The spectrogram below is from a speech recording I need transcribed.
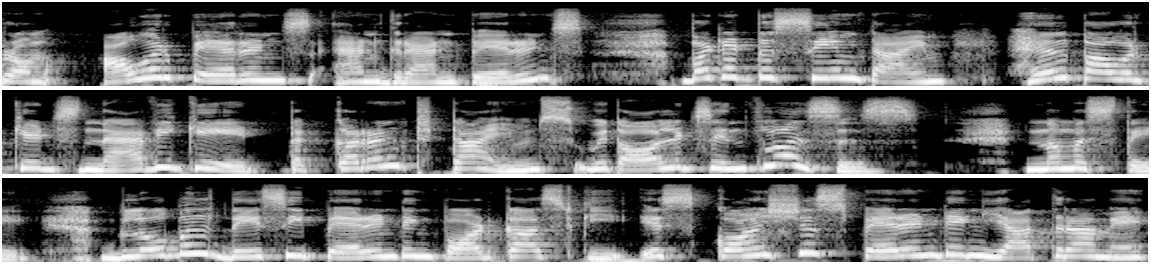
from our parents and grandparents, but at the same time help our kids navigate the current times with all its influences. नमस्ते ग्लोबल देसी पेरेंटिंग पॉडकास्ट की इस कॉन्शियस पेरेंटिंग यात्रा में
